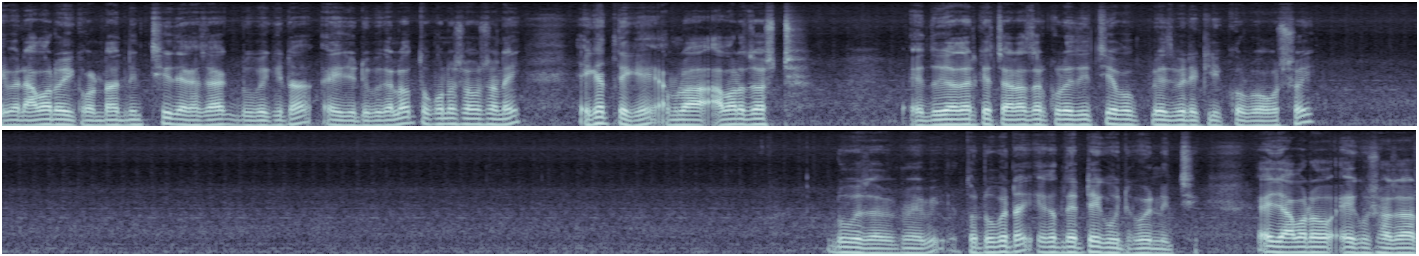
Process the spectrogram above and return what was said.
এবার আবার ওই কর্নার নিচ্ছি, দেখা যাক ডুবে কিনা। এই যে ডুবে গেল, তো কোনো সমস্যা নেই। এখান থেকে আমরা আবারও জাস্ট এই দুই হাজারকে চার হাজার করে দিচ্ছি এবং প্লেস বেডে ক্লিক করব অবশ্যই। ডুবে যাবে মেবি তো ডুবে নাই, এখান থেকে টেক উইন করে নিচ্ছি। এই যে আবারও একুশ হাজার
